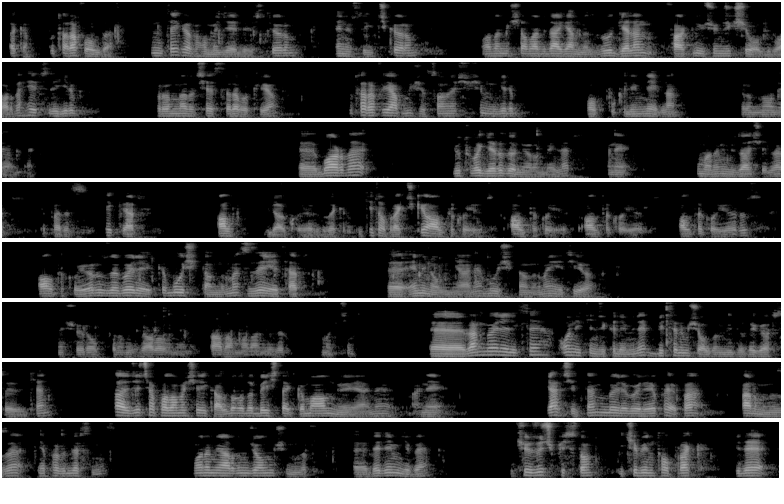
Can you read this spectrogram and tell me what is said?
Bakın bu taraf oldu. Şimdi tekrar homojeneyi istiyorum. En üstteki çıkıyorum. O adam inşallah bir daha gelmez. Bu gelen farklı üçüncü kişi oldu bu arada. Hepsi de girip fırınlara, chestlere bakıyor. Bu tarafı yapmışız. Sonra şimdi gelip hop bu clean değil lan. Diyorum, ne oluyor yani? Ee, bu arada YouTube'a geri dönüyorum beyler. Hani umarım güzel şeyler yaparız. Tekrar alt bloğa koyuyoruz. Bakın iki toprak çıkıyor alta koyuyoruz. Alta koyuyoruz. Alta koyuyoruz. Alta koyuyoruz. Alta koyuyoruz ve böylelikle bu ışıklandırma size yeter. Ee, emin olun yani bu ışıklandırma yetiyor. Şöyle oklarımızı alalım yani sağdan madan gelir tutmak için. Ee, ben böylelikle 12. klimi de bitirmiş oldum videoda gösterirken. Sadece çapalama şey kaldı. O da 5 dakikamı almıyor yani. Hani gerçekten böyle böyle yapa yapa farmınızı yapabilirsiniz. Umarım yardımcı olmuşumdur. Ee, dediğim gibi 203 piston, 2000 toprak, bir de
